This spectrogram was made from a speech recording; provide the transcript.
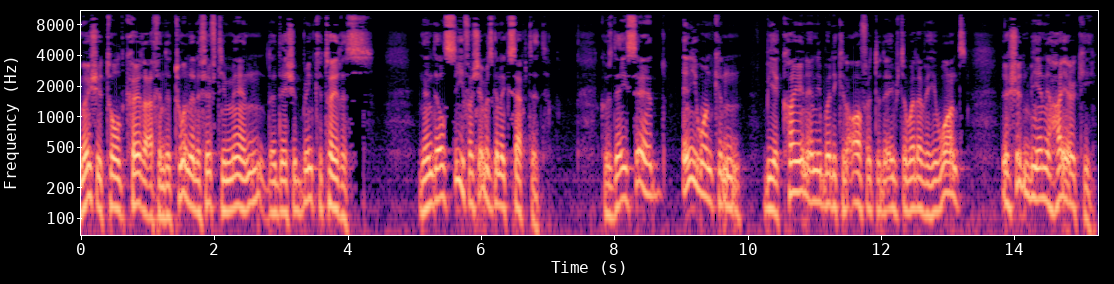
Moshe told Korach and the 250 men that they should bring Ketores. And then they'll see if Hashem is going to accept it. Because they said anyone can be a Kohen, anybody can offer to the Abishter whatever he wants. There shouldn't be any hierarchy.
